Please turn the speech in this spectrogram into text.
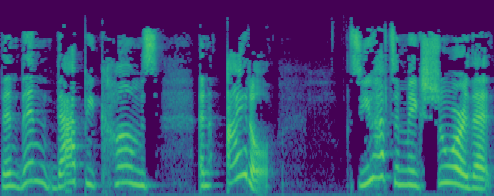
then then that becomes an idol. So you have to make sure that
